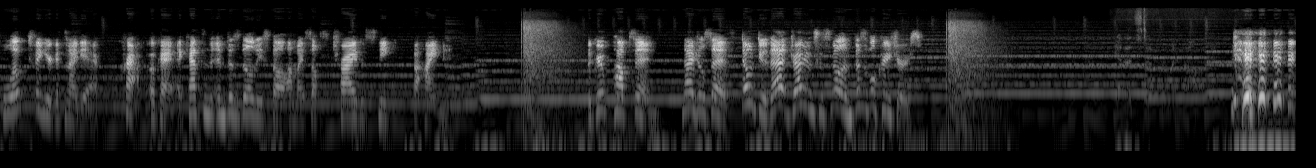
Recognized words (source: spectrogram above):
cloaked figure gets an idea. Crap. Okay, I cast an invisibility spell on myself to try to sneak behind it. The group pops in. Nigel says, "Don't do that. Dragons can smell invisible creatures." Yeah, that's definitely the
